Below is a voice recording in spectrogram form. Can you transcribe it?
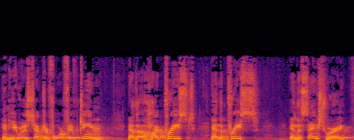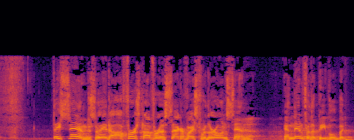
In Hebrews chapter 4:15, now the high priest and the priests in the sanctuary, they sinned. So they had to first offer a sacrifice for their own sin, and then for the people. But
